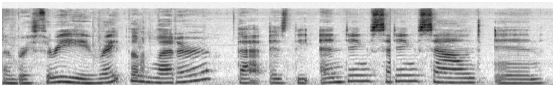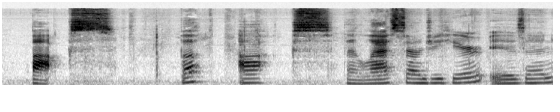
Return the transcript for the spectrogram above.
Number three, write the letter that is the ending sound in box. B, ox. The last sound you hear is an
